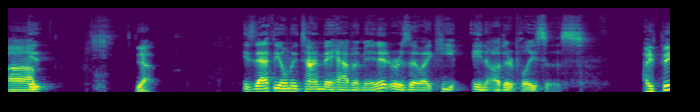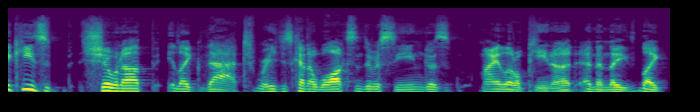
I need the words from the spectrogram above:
Um, It- yeah. Is that the only time they have him in it, or is it like he in other places? I think he's shown up like that, where he just kind of walks into a scene, goes, "My little peanut," and then they like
